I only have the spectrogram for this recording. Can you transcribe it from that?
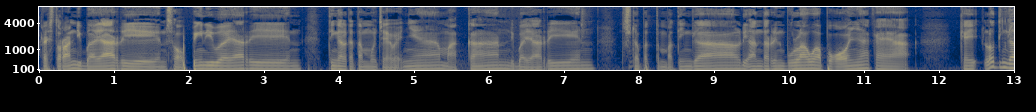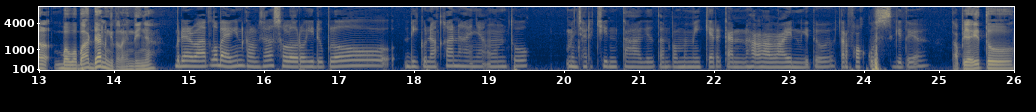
restoran dibayarin, shopping dibayarin, tinggal ketemu ceweknya, makan dibayarin, terus dapat tempat tinggal, diantarin pulau, wah pokoknya kayak kayak lo tinggal bawa badan gitu lah intinya. Benar banget lo bayangin kalau misalnya seluruh hidup lo digunakan hanya untuk mencari cinta gitu tanpa memikirkan hal-hal lain gitu, terfokus gitu ya. Tapi ya itu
